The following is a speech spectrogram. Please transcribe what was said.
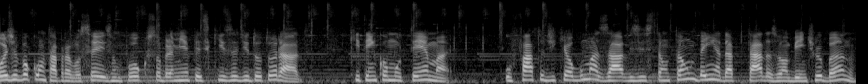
Hoje eu vou contar para vocês um pouco sobre a minha pesquisa de doutorado, que tem como tema o fato de que algumas aves estão tão bem adaptadas ao ambiente urbano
